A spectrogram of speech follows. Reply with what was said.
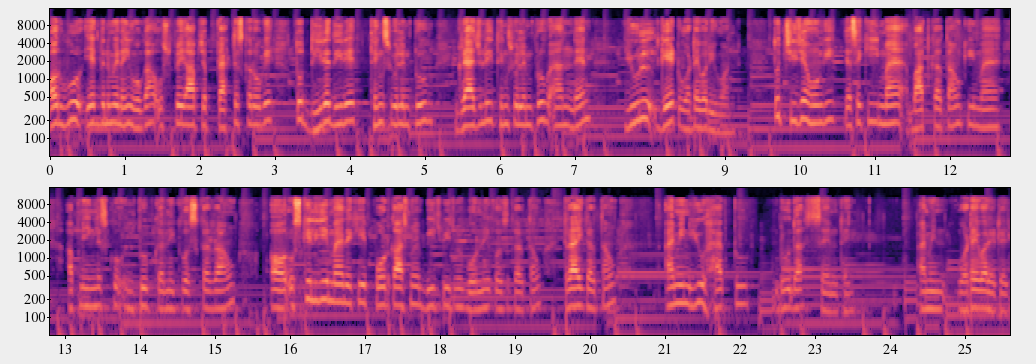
और वो एक दिन में नहीं होगा, उस पर आप जब प्रैक्टिस करोगे तो धीरे धीरे things will improve gradually things will improve and then you will get whatever you want तो चीज़ें होंगी, जैसे कि मैं बात करता हूँ कि मैं अपनी इंग्लिश को इम्प्रूव करने की कोशिश कर रहा हूँ, और उसके लिए मैं देखिए पॉडकास्ट में बीच बीच में बोलने की कोशिश करता हूँ ट्राई करता हूँ I mean you have to do the same thing I mean whatever it is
